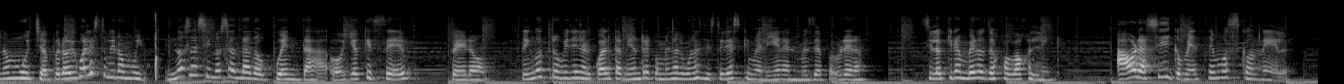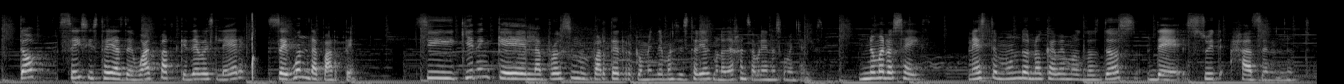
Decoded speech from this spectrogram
no mucho, pero igual estuvieron muy... No sé si no se han dado cuenta o yo qué sé, pero tengo otro vídeo en el cual también recomiendo algunas historias que me leí en el mes de febrero. Si lo quieren ver os dejo abajo el link. Ahora sí, comencemos con el Top 6 historias de Wattpad que debes leer, segunda parte. Si quieren que en la próxima parte recomiende más historias, me lo dejan saber en los comentarios. Número 6. En este mundo no cabemos los dos, de Sweet Hazelnut.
